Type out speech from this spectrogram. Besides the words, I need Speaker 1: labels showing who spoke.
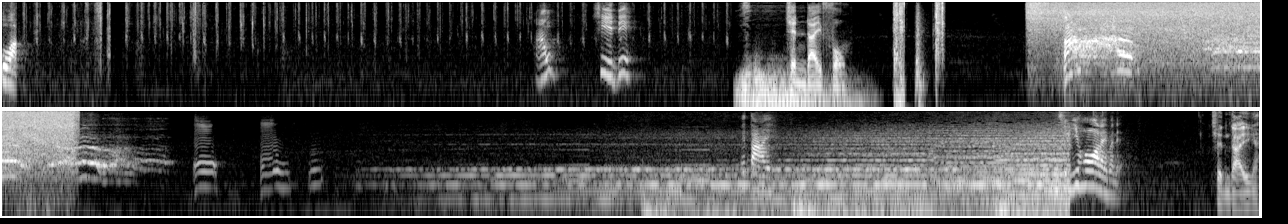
Speaker 1: ปวก เอาฉีดดิ
Speaker 2: เช่นไดโฟม
Speaker 1: ยี่ห้ออะไรมาเนี่ย
Speaker 3: เชนไดไง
